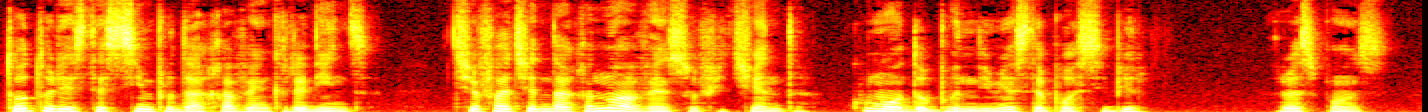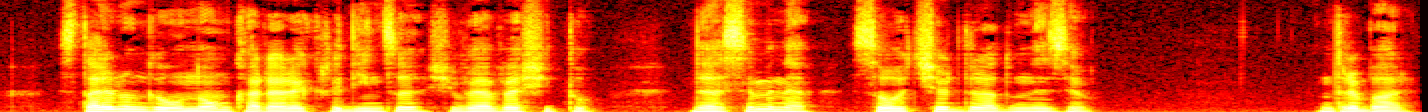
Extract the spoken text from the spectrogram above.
totul este simplu dacă avem credință. Ce facem dacă nu avem suficientă? Cum o dobândim? Este posibil? Răspuns. Stai lângă un om care are credință și vei avea și tu. De asemenea, să o ceri de la Dumnezeu. Întrebare.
